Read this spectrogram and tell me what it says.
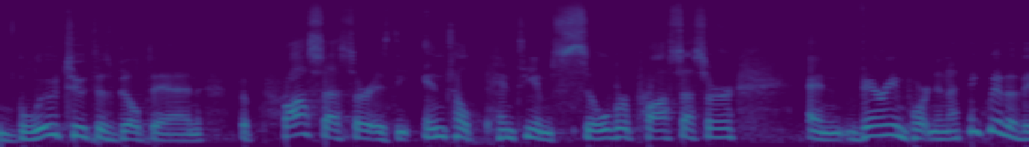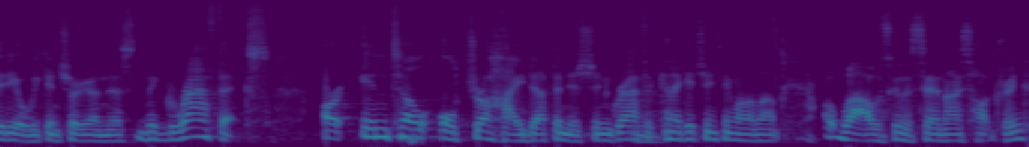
Bluetooth is built in. The processor is the Intel Pentium Silver processor. And very important, and I think we have a video we can show you on this, the graphics are Intel Ultra High Definition graphic. Mm. Can I get you anything while I'm up? Oh, well, I was going to say a nice hot drink.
